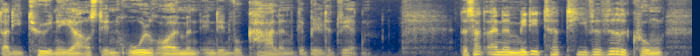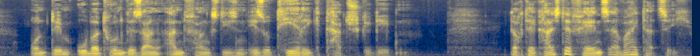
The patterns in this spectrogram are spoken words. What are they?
da die Töne ja aus den Hohlräumen in den Vokalen gebildet werden. Das hat eine meditative Wirkung und dem Obertongesang anfangs diesen Esoterik-Touch gegeben. Doch der Kreis der Fans erweitert sich.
